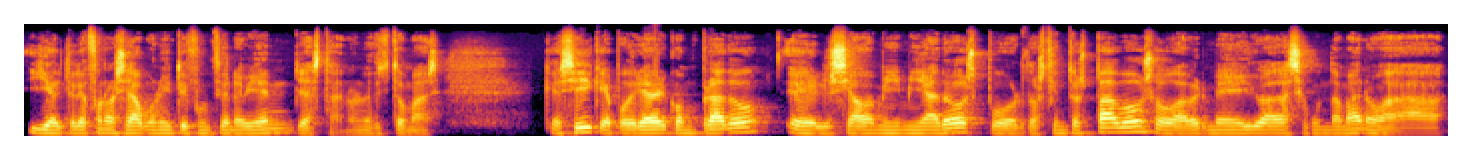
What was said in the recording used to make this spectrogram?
y el teléfono sea bonito y funcione bien, ya está, no necesito más. Que sí, que podría haber comprado el Xiaomi Mi A2 por 200 pavos o haberme ido a la segunda mano a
